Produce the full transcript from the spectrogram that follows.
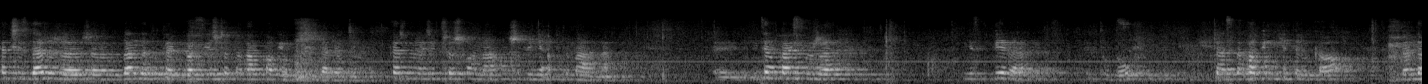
tak się zdarzy, że, że będę tutaj u Was jeszcze, to Wam powiem, co się dzieje. W każdym razie przeszła na żywienie optymalne. Yy, Widzą Państwo, że jest wiele tych cudów. W Częstochowie i nie tylko. Będą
